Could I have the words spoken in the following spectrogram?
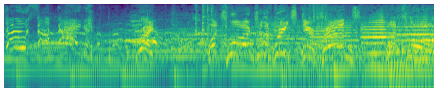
Do something! Right. Once more to the breach, dear friends. Once more.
